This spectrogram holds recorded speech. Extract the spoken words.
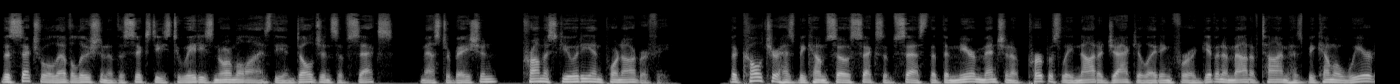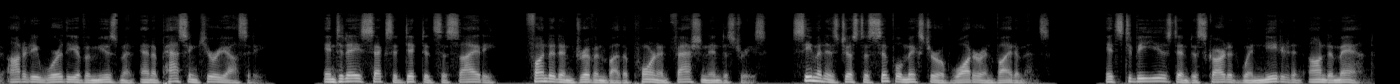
The sexual evolution of the 60s to 80s normalized the indulgence of sex, masturbation, promiscuity, and pornography. The culture has become so sex obsessed that the mere mention of purposely not ejaculating for a given amount of time has become a weird oddity worthy of amusement and a passing curiosity. In today's sex addicted society, funded and driven by the porn and fashion industries, semen is just a simple mixture of water and vitamins. It's to be used and discarded when needed and on demand.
